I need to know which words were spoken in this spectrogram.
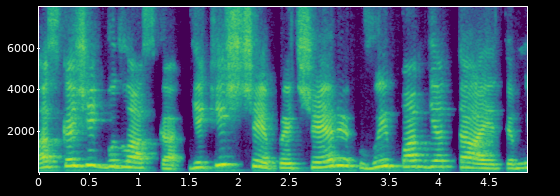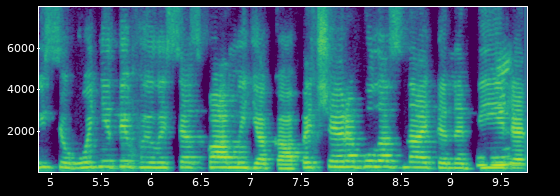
а скажіть, будь ласка, які ще печери ви пам'ятаєте? Ми сьогодні дивилися з вами, яка печера була знайдена біля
